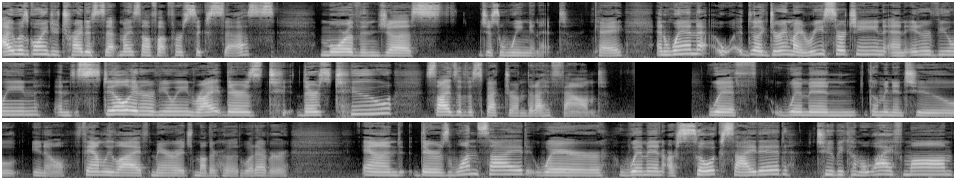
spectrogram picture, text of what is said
I was going to try to set myself up for success more than just just winging it okay? And when like during my researching and interviewing and still interviewing right there's two, there's two sides of the spectrum that i have found with women coming into you know family life marriage motherhood whatever. And there's one side where women are so excited to become a wife mom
